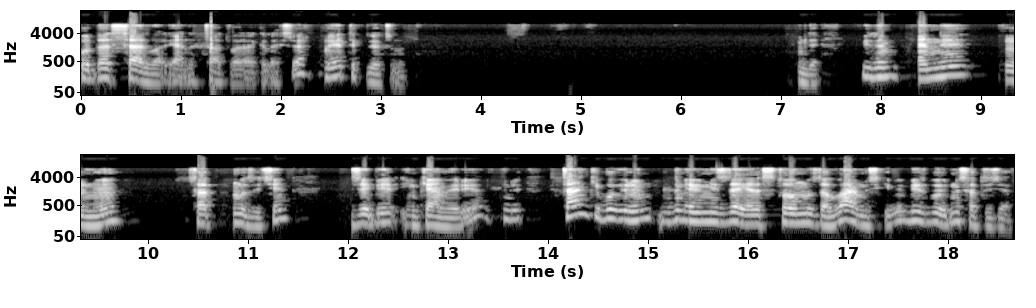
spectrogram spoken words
burada sell var yani sat var arkadaşlar. Buraya tıklıyorsunuz. Şimdi bizim kendi ürünü satmamız için bize bir imkan veriyor. Şimdi sanki bu ürün bizim evimizde ya da stoğumuzda varmış gibi biz bu ürünü satacağız.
